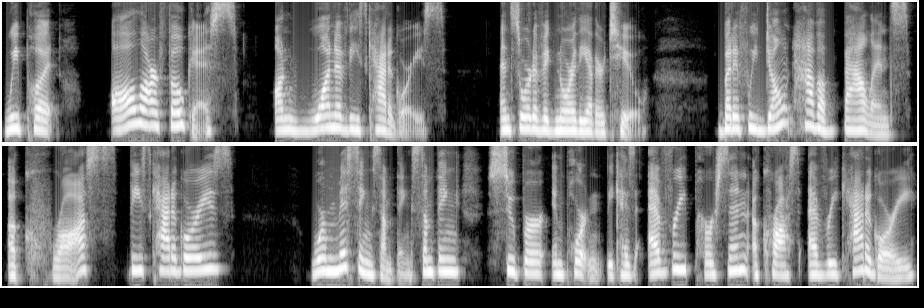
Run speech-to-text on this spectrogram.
we put all our focus on one of these categories and sort of ignore the other two. But if we don't have a balance across these categories, we're missing something, something super important because every person across every category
